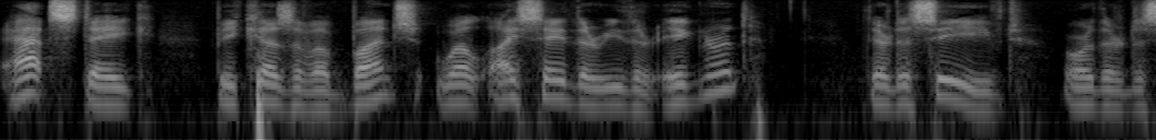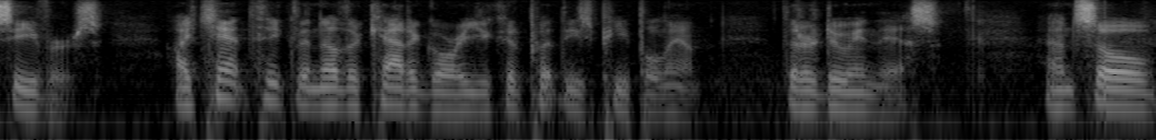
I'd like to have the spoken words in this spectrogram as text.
at stake because of a bunch. Well, I say they're either ignorant, they're deceived, or they're deceivers. I can't think of another category you could put these people in that are doing this. And so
